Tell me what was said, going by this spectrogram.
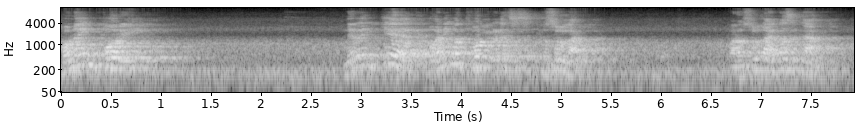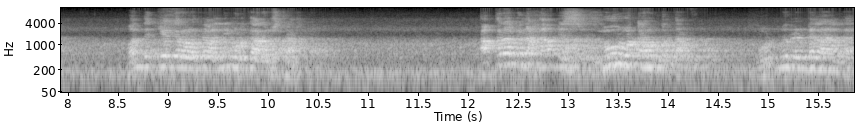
ஹுனைன் போரில் நிறைய கனிமத் பொருள் கிடைச்சு சொல்லாங்க ரசூல்லா என்ன செஞ்சாங்க? வந்து கேட்கிறவங்க அள்ளி கொடுக்க ஆரம்பிச்சிட்டாங்க. ஆபீஸ் நூறு ஒட்டகம் கொடுத்தாங்க. ஒன்று ரெண்டுலாம் இல்லை.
